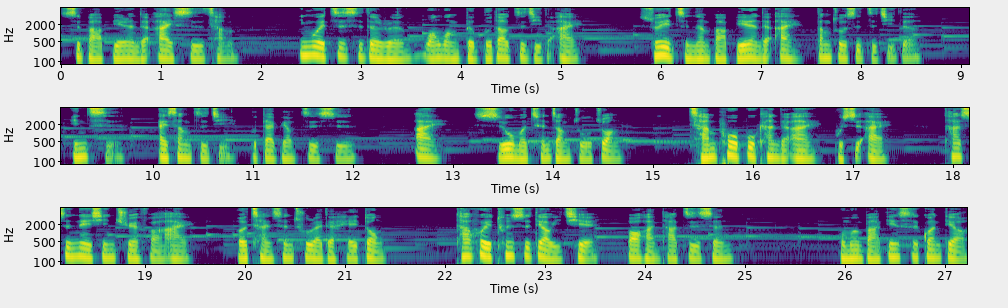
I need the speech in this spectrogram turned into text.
是把别人的爱私藏，因为自私的人往往得不到自己的爱，所以只能把别人的爱当作是自己的。因此，爱上自己不代表自私，爱使我们成长茁壮。残破不堪的爱不是爱，它是内心缺乏爱而产生出来的黑洞，它会吞噬掉一切，包含它自身。我们把电视关掉，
